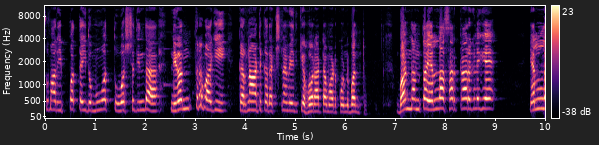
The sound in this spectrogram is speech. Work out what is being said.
ಸುಮಾರು ಇಪ್ಪತ್ತೈದು, ಮೂವತ್ತು ವರ್ಷದಿಂದ ನಿರಂತರವಾಗಿ ಕರ್ನಾಟಕ ರಕ್ಷಣಾ ವೇದಿಕೆ ಹೋರಾಟ ಮಾಡಿಕೊಂಡು ಬಂತು. ಬಂದಂಥ ಎಲ್ಲ ಸರ್ಕಾರಗಳಿಗೆ, ಎಲ್ಲ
